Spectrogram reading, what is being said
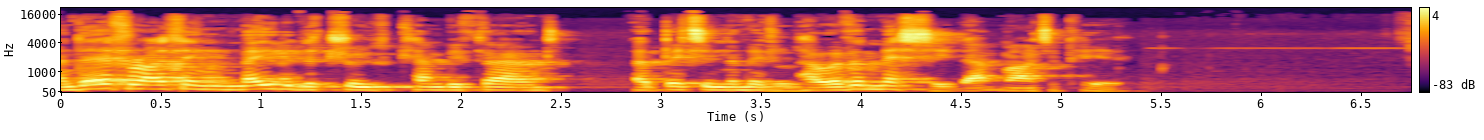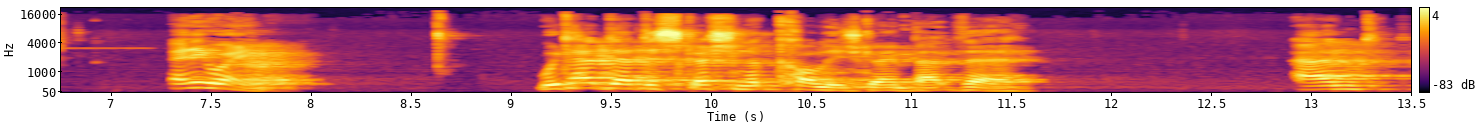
And therefore, I think maybe the truth can be found a bit in the middle, however messy that might appear. Anyway, we'd had that discussion at college going back there. And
